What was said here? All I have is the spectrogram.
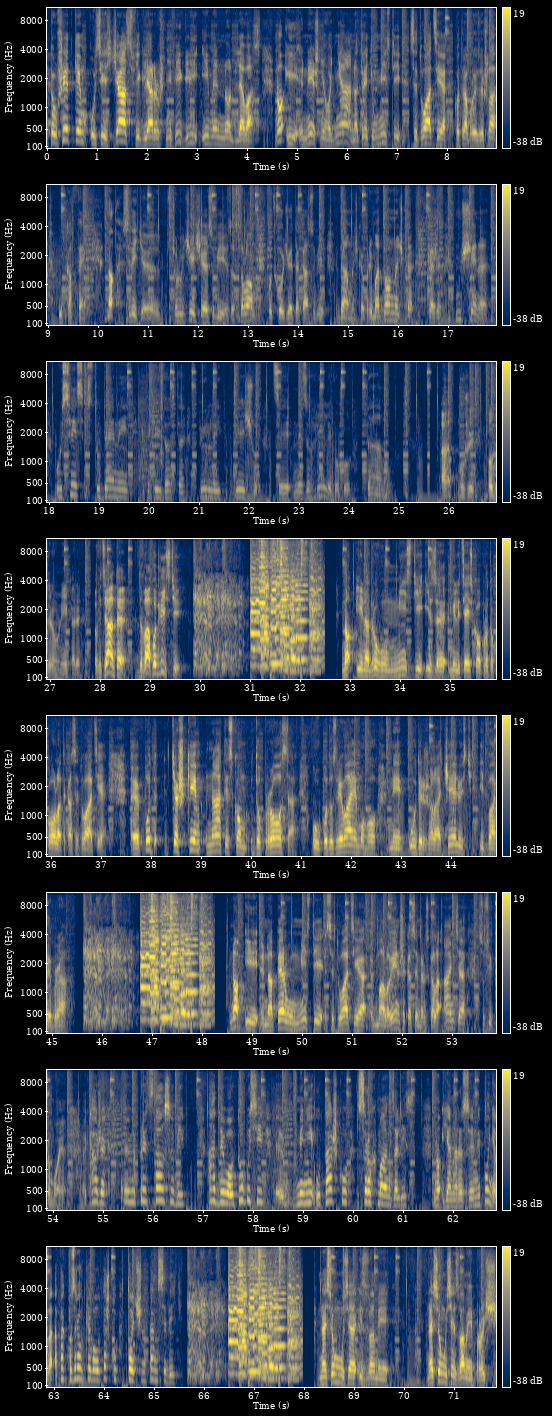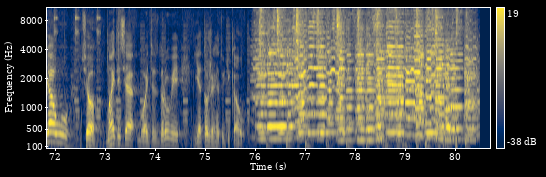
Привіт všetkим, усі час фіглярушні фіглі іменно для вас. Ну і нинішнього дня на третьому місці ситуація, котра произошла у кафе. Ну, сидить е, чоловічище собі за столом, підходить така собі дамочка, примадонночка, каже, мужчина, усісь студений і такий доста пюрлий вечір. Це не зогріливо, бо даму. А мужик неї і каже: Офіціанте, два по 200. Ну і на другому місці із е, міліцейського протоколу така ситуація. Под Під тяжким натиском допроса у подозріваємого не удержала челюсть і два ребра. Ну і на першому місці ситуація мало інша, мені Анця, сусідка моя. Каже, «Е, представ собі, а де в автобусі мені у ташку срохман заліз. Ну, я нараз не поняла, а пак позрав відкривав ташку, точно там сидить. На сьомуся із вами. На цьому сьомуся з вами прощаву. Все, майтеся, бувайте здорові, я теж гету тікав. Thank you.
